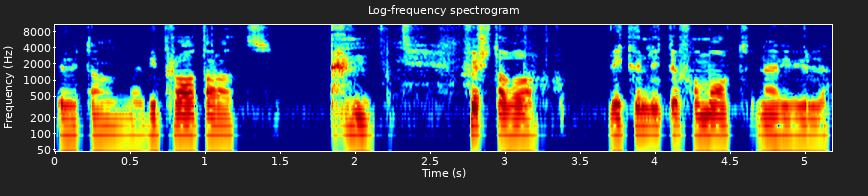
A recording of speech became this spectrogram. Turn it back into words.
Utan vi pratar att första var, vi kunde inte få mat när vi ville.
